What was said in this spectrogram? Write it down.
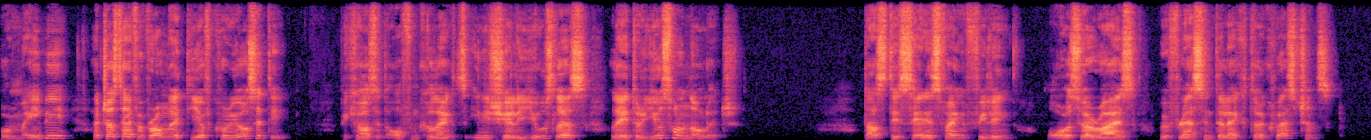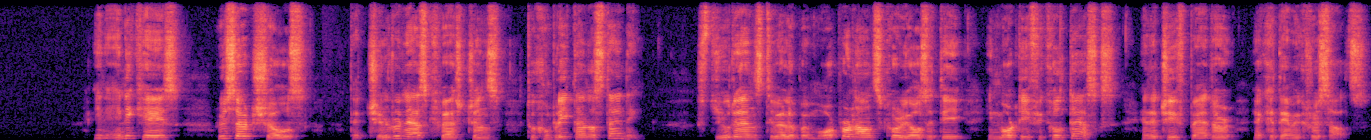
Or maybe I just have a wrong idea of curiosity, because it often collects initially useless, later useful knowledge. Does this satisfying feeling also arise with less intellectual questions? In any case, research shows that children ask questions to complete understanding. Students develop a more pronounced curiosity in more difficult tasks and achieve better academic results.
